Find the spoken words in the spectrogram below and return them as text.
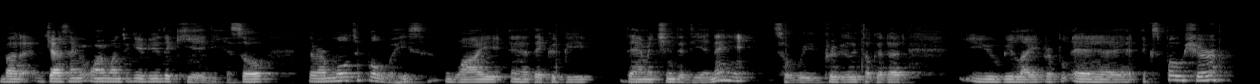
but just I, I, want to give you the key idea. So there are multiple ways why uh, they could be damaging the DNA. So we previously talked about UV light uh, exposure,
